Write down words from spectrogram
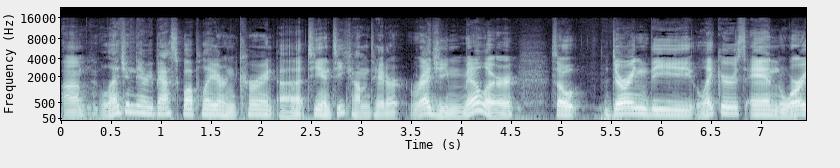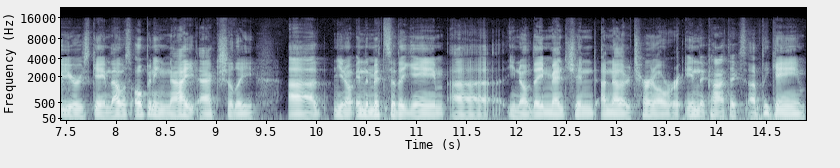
um, legendary basketball player and current uh, TNT commentator Reggie Miller. So during the Lakers and Warriors game, that was opening night actually. Uh, you know, in the midst of the game, uh, you know, they mentioned another turnover in the context of the game.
